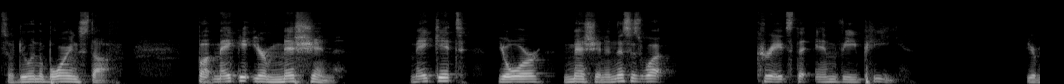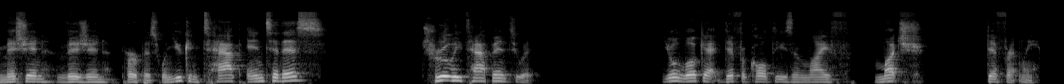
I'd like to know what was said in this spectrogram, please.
So, doing the boring stuff, but make it your mission. Make it your mission. And this is what creates the MVP your mission, vision, purpose. When you can tap into this, truly tap into it, you'll look at difficulties in life much differently.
